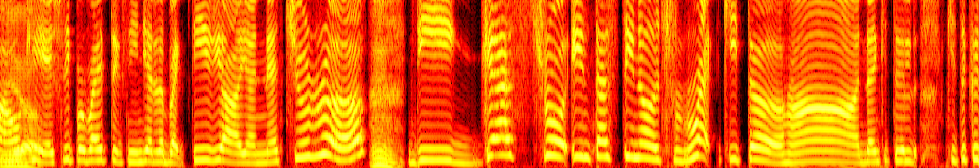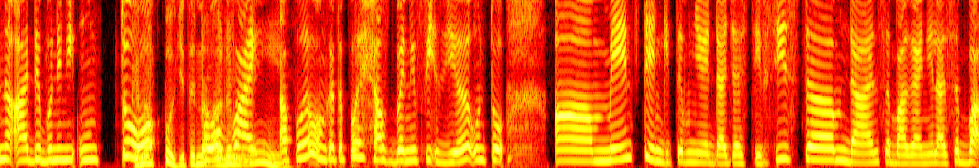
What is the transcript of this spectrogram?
Ya. Okay, actually probiotics ni dia adalah bakteria yang natural Hmm. di gastrointestinal tract kita. Ha dan kita kita kena ada benda ni untuk Kenapa kita nak ada provide ni? apa orang kata apa health benefits dia untuk um, maintain kita punya digestive system dan sebagainya lah sebab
